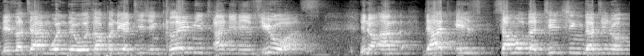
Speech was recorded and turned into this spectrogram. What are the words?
there's a time when there was a particular teaching, claim it and it is yours. You know, and that is some of the teaching that, you know,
